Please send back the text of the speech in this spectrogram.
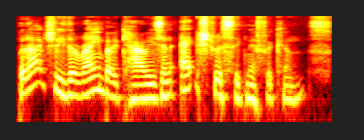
But actually, the rainbow carries an extra significance.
